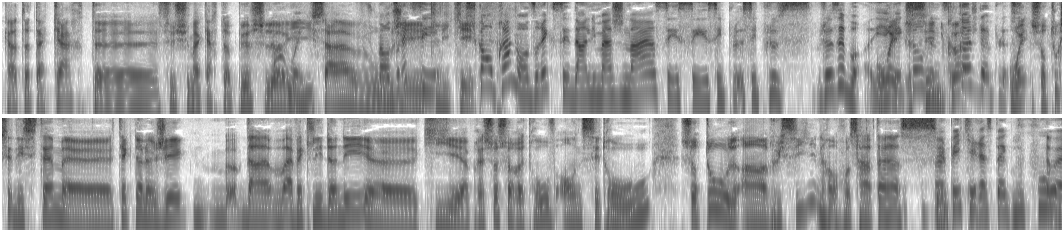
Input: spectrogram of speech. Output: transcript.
quand tu as ta carte, euh, chez ma carte puce, là, Ah oui. ils savent où j'ai cliqué. Je comprends, mais on dirait que c'est dans l'imaginaire, c'est c'est c'est plus c'est plus je sais pas, il y a Oui, quelque chose une une co- coche de plus. Oui, surtout que c'est des systèmes euh, technologiques dans, avec les données euh, qui après ça se retrouvent, on ne sait trop où. Surtout en Russie, là, on s'entend. C'est un pays qui respecte beaucoup Ah, ben-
